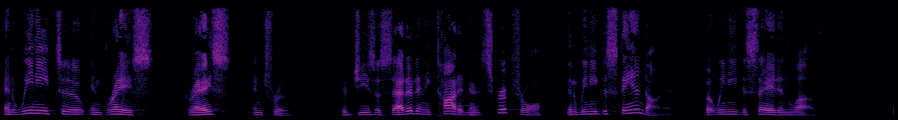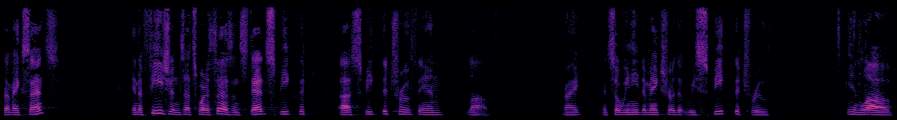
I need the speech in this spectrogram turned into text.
And we need to embrace grace and truth. If Jesus said it and he taught it and it's scriptural, then we need to stand on it. But we need to say it in love. Does that make sense? In Ephesians, that's what it says. Instead, speak the, uh, speak the truth in love. Right? And so we need to make sure that we speak the truth in love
